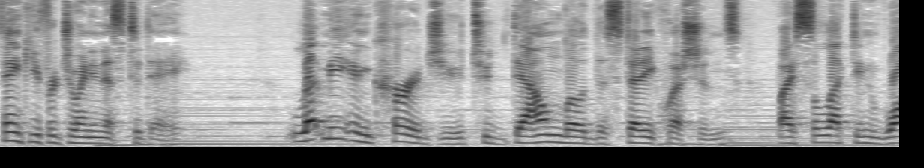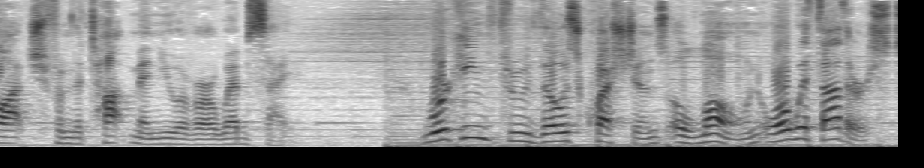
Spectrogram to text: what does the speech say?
Thank you for joining us today. Let me encourage you to download the study questions by selecting Watch from the top menu of our website. Working through those questions alone or with others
